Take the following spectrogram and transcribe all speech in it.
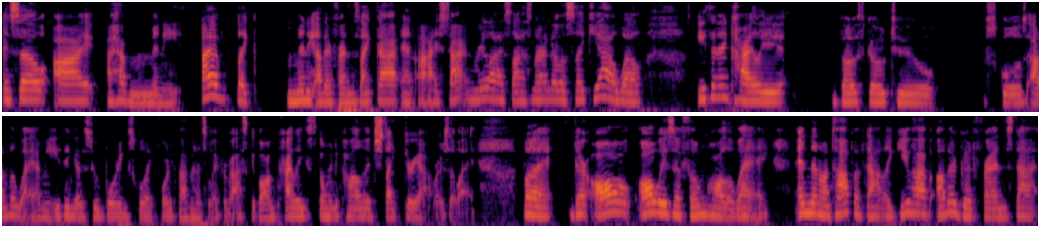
and so i i have many i have like many other friends like that. And i sat and realized last night i was like yeah well ethan and kylie both go to schools out of the way. I mean, Ethan goes to a boarding school like 45 minutes away for basketball, and Kylie's going to college like three hours away. But they're all always a phone call away. And then on top of that, like you have other good friends that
